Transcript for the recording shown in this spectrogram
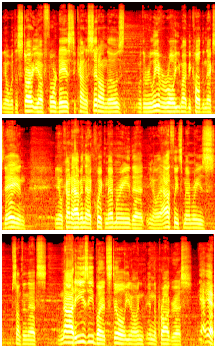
you know, with the start you have four days to kind of sit on those. With a reliever role, you might be called the next day, and you know, kind of having that quick memory that you know, the athlete's memory is something that's not easy, but it's still you know in, in the progress. Yeah, yeah.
